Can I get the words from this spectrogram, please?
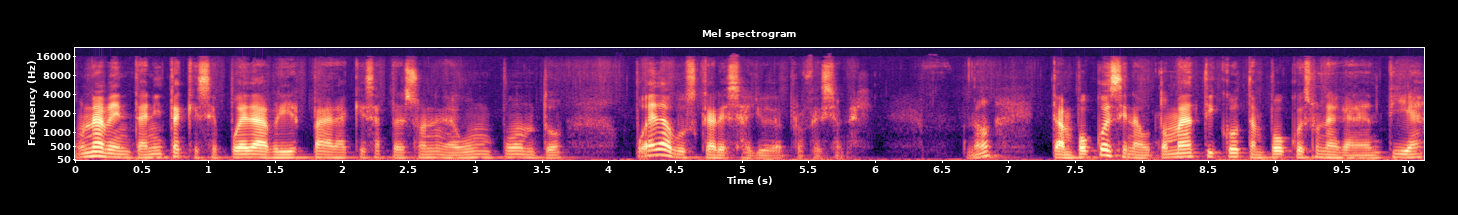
una ventanita que se pueda abrir para que esa persona en algún punto pueda buscar esa ayuda profesional, ¿no? Tampoco es en automático, tampoco es una garantía,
